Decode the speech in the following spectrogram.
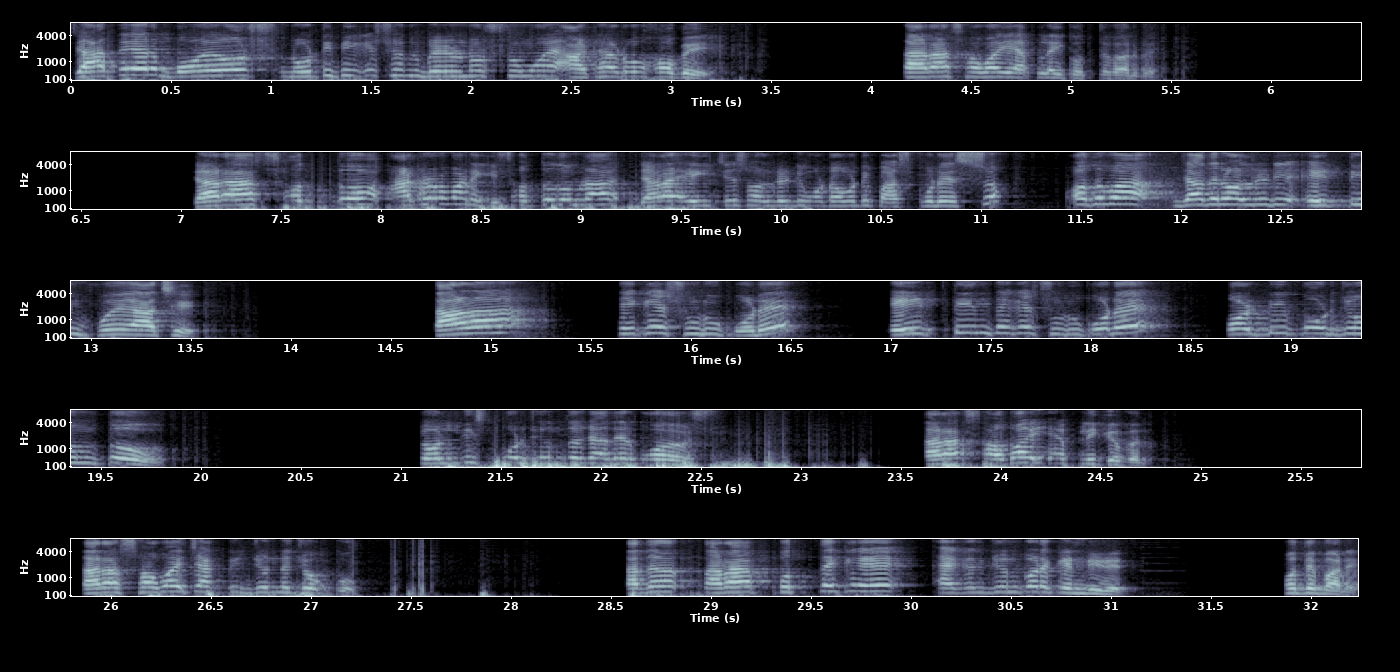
যাদের বয়স নোটিফিকেশন বেরোনোর সময় আঠারো হবে, তারা সবাই অ্যাপ্লাই করতে পারবে। যারা সদ্য আঠারো মানে কি? সদ্য তোমরা, যারা এইচএস অলরেডি মোটামুটি পাস করে এসছো, অথবা যাদের অলরেডি এইটিন হয়ে আছে, তারা থেকে শুরু করে এইটিন থেকে শুরু করে ফর্টি পর্যন্ত, চল্লিশ পর্যন্ত যাদের বয়স, তারা সবাই অ্যাপ্লিকেবল তারা সবাই চাকরির জন্য যোগ্য। তাদের, তারা প্রত্যেকে এক একজন করে ক্যান্ডিডেট হতে পারে।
